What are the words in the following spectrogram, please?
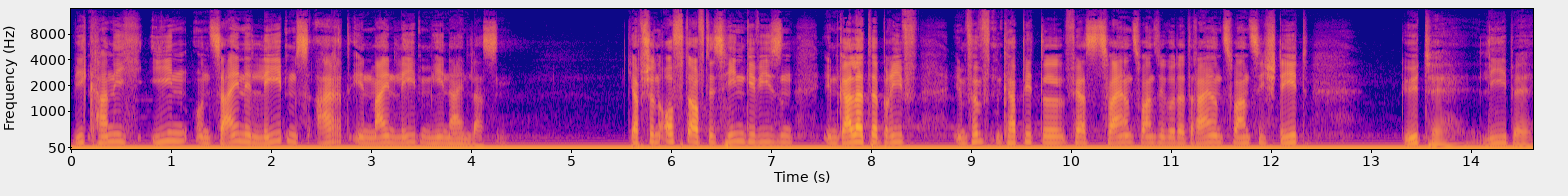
wie kann ich ihn und seine Lebensart in mein Leben hineinlassen. Ich habe schon oft auf das hingewiesen, im Galaterbrief im fünften Kapitel, Vers 22 oder 23 steht, Güte, Liebe,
